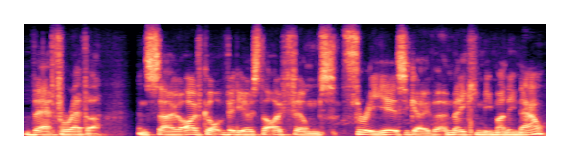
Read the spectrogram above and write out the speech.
there forever. And so I've got videos that I filmed three years ago that are making me money now.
